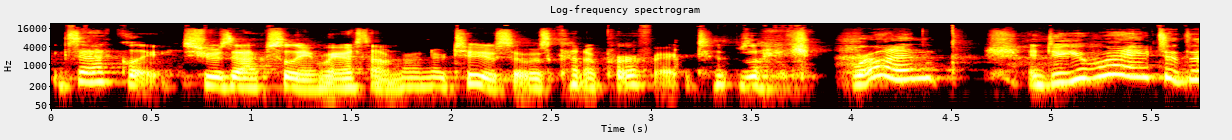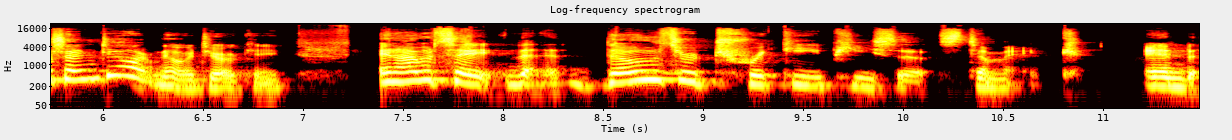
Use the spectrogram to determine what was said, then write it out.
exactly. She was actually a marathon runner too, so it was kind of perfect. It was like run and do your weights at the same time. No, joking. And I would say that those are tricky pieces to make. And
